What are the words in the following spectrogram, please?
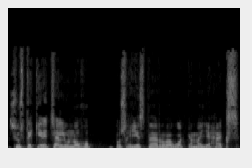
Si usted quiere echarle un ojo, pues ahí está, arroba guacamaya hacks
